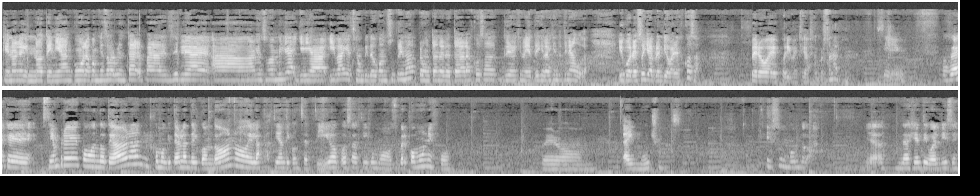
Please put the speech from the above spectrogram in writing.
que no le no tenían como la confianza para preguntar para decirle a, a alguien su familia y ella iba y hacía un video con su prima preguntándole todas las cosas de, de que la gente tenía dudas y por eso ya aprendió varias cosas pero es por investigación personal Sí. O sea, es que siempre cuando te hablan, como que te hablan del condón o de las pastillas anticonceptivas, cosas así como súper comunes, po. Pero hay mucho más. Es un mundo. Ya, la gente igual dice.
